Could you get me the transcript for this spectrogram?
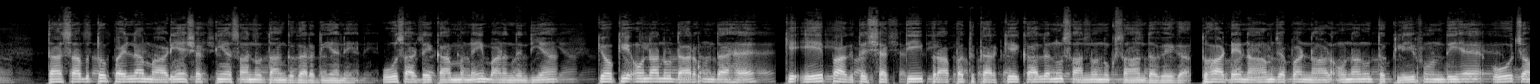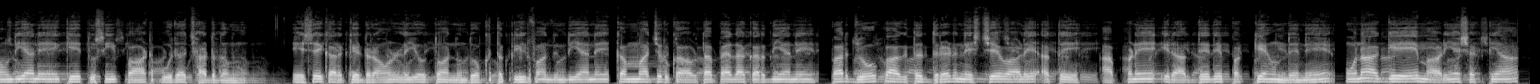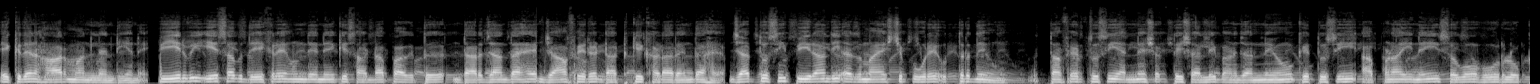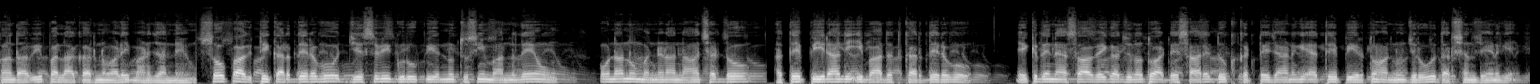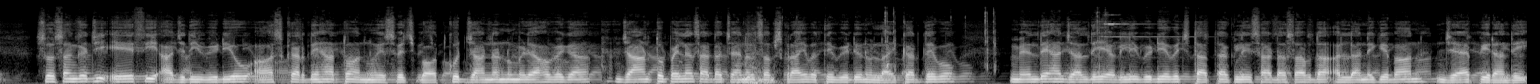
ਤਾਂ ਸਭ ਤੋਂ ਪਹਿਲਾਂ ਮਾੜੀਆਂ ਸ਼ਕਤੀਆਂ ਸਾਨੂੰ ਤੰਗ ਕਰਦੀਆਂ ਨੇ। ਉਹ ਸਾਡੇ ਕੰਮ ਨਹੀਂ ਬਣ ਦਿੰਦੀਆਂ ਕਿਉਂਕਿ ਉਹਨਾਂ ਨੂੰ ਡਰ ਹੁੰਦਾ ਹੈ ਕਿ ਇਹ ਭਗਤ ਸ਼ਕਤੀ ਪ੍ਰਾਪਤ ਕਰਕੇ ਕੱਲ ਨੂੰ ਸਾਨੂੰ ਨੁਕਸਾਨ ਦੇਵੇਗਾ। ਤੁਹਾਡੇ ਨਾਮ ਜਪਣ ਨਾਲ ਉਹਨਾਂ ਨੂੰ ਤਕਲੀਫ ਹੁੰਦੀ ਹੈ। ਉਹ ਚਾਹੁੰਦੀਆਂ ਨੇ ਕਿ ਤੁਸੀਂ ਪਾਠ ਪੂਜਾ ਛੱਡ ਦਵੋ। ਇਸੇ ਕਰਕੇ ਡਰਾਉਣ ਲਈ ਉਹ ਤੁਹਾਨੂੰ ਦੁੱਖ ਤਕਲੀਫਾਂ ਦਿੰਦੀਆਂ ਨੇ, ਕੰਮਾਂ 'ਚ ਰੁਕਾਵਟਾਂ ਪੈਦਾ ਕਰਦੀਆਂ ਨੇ, ਪਰ ਜੋ ਭਗਤ ਦ੍ਰਿੜ ਨਿਸ਼ਚੇ ਵਾਲੇ ਅਤੇ ਆਪਣੇ ਇਰਾਦੇ ਦੇ ਪੱਕੇ ਹੁੰਦੇ ਨੇ, ਉਹਨਾਂ ਅੱਗੇ ਇਹ ਮਾੜੀਆਂ ਸ਼ਕਤੀਆਂ ਇੱਕ ਦਿਨ ਹਾਰ ਮੰਨ ਲੈਂਦੀਆਂ ਨੇ। ਪੀਰ ਵੀ ਇਹ ਸਭ ਦੇਖ ਰਹੇ ਹੁੰਦੇ ਨੇ ਕਿ ਸਾਡਾ ਭਗਤ ਡਰ ਜਾਂਦਾ ਹੈ ਜਾਂ ਫਿਰ ਡਟ ਕੇ ਖੜਾ ਰਹਿੰਦਾ ਹੈ। ਜਦ ਤੁਸੀਂ ਪੀਰਾਂ ਦੀ ਅਜ਼ਮਾਇਸ਼ 'ਚ ਪੂਰੇ ਉਤਰਦੇ ਹੋ, ਤਾਂ ਫਿਰ ਤੁਸੀਂ ਇੰਨੇ ਸ਼ਕਤੀਸ਼ਾਲੀ ਬਣ ਜਾਂਦੇ ਹੋ ਕਿ ਤੁਸੀਂ ਆਪਣਾ ਹੀ ਨਹੀਂ, ਸਗੋਂ ਹੋਰ ਲੋਕਾਂ ਦਾ ਵੀ ਭਲਾ ਕਰਨ ਵਾਲੇ ਬਣ ਜਾਂਦੇ ਹੋ। ਸੋ ਸੋ ਭਗਤੀ ਕਰਦੇ ਰਹੋ, ਜਿਸ ਵੀ ਗੁਰੂ ਪੀਰ ਨੂੰ ਤੁਸੀਂ ਮੰਨਦੇ ਹੋ, ਉਹਨਾਂ ਨੂੰ ਮੰਨਣਾ ਨਾ ਛੱਡੋ ਅਤੇ ਪੀਰਾਂ ਦੀ ਇਬਾਦਤ ਕਰਦੇ ਰਹੋ। ਇੱਕ ਦਿਨ ਐਸਾ ਆਵੇਗਾ ਜਦੋਂ ਤੁਹਾਡੇ ਸਾਰੇ ਦੁੱਖ ਕੱਟੇ ਜਾਣਗੇ ਅਤੇ ਪੀਰ ਤੁਹਾਨੂੰ ਜ਼ਰੂਰ ਦਰਸ਼ਨ ਦੇਣਗੇ। ਸੋ ਸੰਗਤ ਜੀ, ਇਹ ਸੀ ਅੱਜ ਦੀ ਵੀਡੀਓ। ਆਸ ਕਰਦੇ ਹਾਂ ਤੁਹਾਨੂੰ ਇਸ ਵਿੱਚ ਬਹੁਤ ਕੁਝ ਜਾਣਨ ਨੂੰ ਮਿਲਿਆ ਹੋਵੇਗਾ। ਜਾਣ ਤੋਂ ਪਹਿਲਾਂ ਸਾਡਾ ਚੈਨਲ ਸਬਸਕ੍ਰਾਈਬ ਅਤੇ ਵੀਡੀਓ ਨੂੰ ਲਾਈਕ ਕਰ ਦੇਵੋ। ਮਿਲਦੇ ਹਾਂ ਜਲਦੀ ਅਗਲੀ ਵੀਡੀਓ ਵਿੱਚ। ਤਦ ਤੱਕ ਲਈ ਸਾਡਾ ਸਭ ਦਾ ਅੱਲਾ ਨਿਗਹਿਬਾਨ। ਜੈ ਪੀਰਾਂ ਦੀ।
